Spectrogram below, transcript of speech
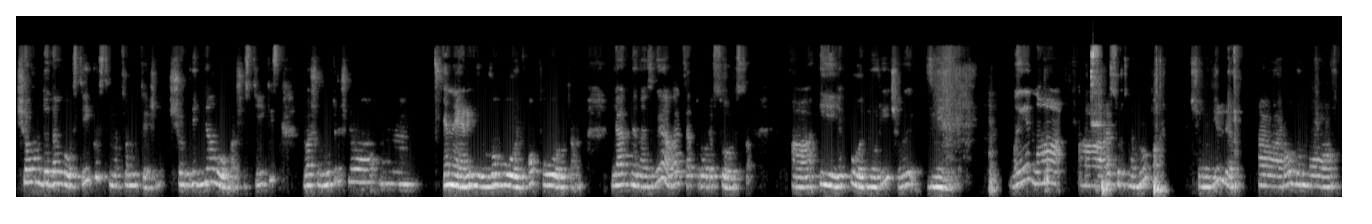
Що вам додало стійкості на цьому тижні? Що відняло вашу стійкість, вашу внутрішню енергію, вогонь, опору, там, як не назви, але це про ресурси. А, і яку одну річ ви змінюєте? Ми на а, ресурсних групах щонеділі робимо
